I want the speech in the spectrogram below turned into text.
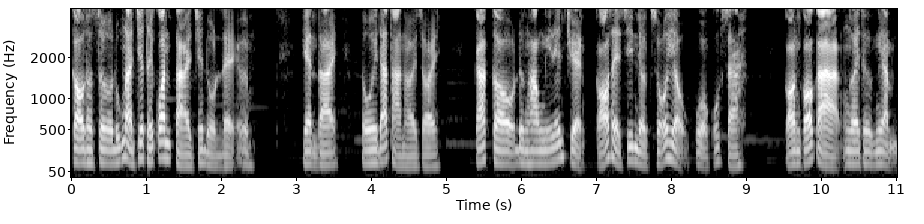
cậu thật sự đúng là chưa thấy quan tài chưa đồn đệ ưm. Hiện tại tôi đã thả lời rồi. Các cậu đừng hòng nghĩ đến chuyện có thể xin được số hiệu của quốc gia. Còn có cả người thử nghiệm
